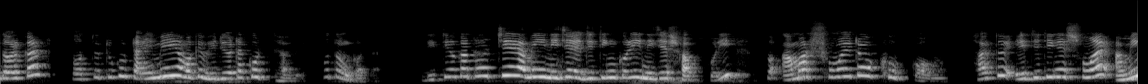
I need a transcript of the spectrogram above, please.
দরকার ততটুকু টাইমেই আমাকে ভিডিওটা করতে হবে, প্রথম কথা। দ্বিতীয় কথা হচ্ছে, আমি নিজে এডিটিং করি, নিজে সব করি, তো আমার সময়টাও খুব কম। হয়তো এডিটিংয়ের সময় আমি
